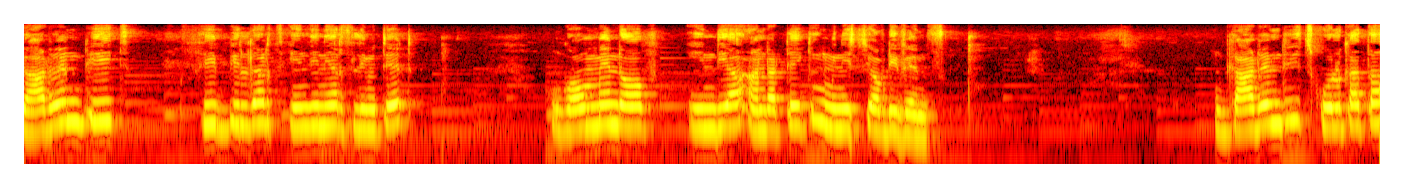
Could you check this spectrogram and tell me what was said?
Garden reach ship builders engineers limited government of India undertaking ministry of defence garden reach Kolkata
